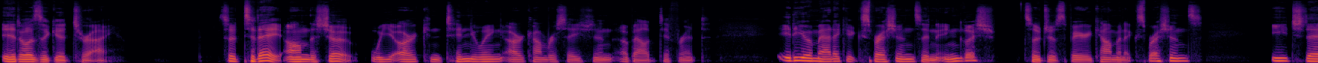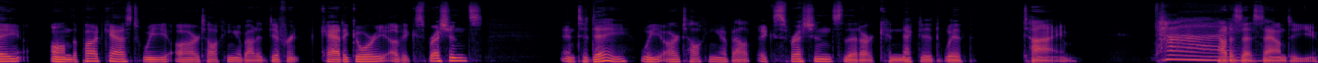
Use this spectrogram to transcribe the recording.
It was a good try. So, today on the show, we are continuing our conversation about different idiomatic expressions in English. So, just very common expressions. Each day on the podcast, we are talking about a different category of expressions. And today, we are talking about expressions that are connected with time. Time. How does that sound to you?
